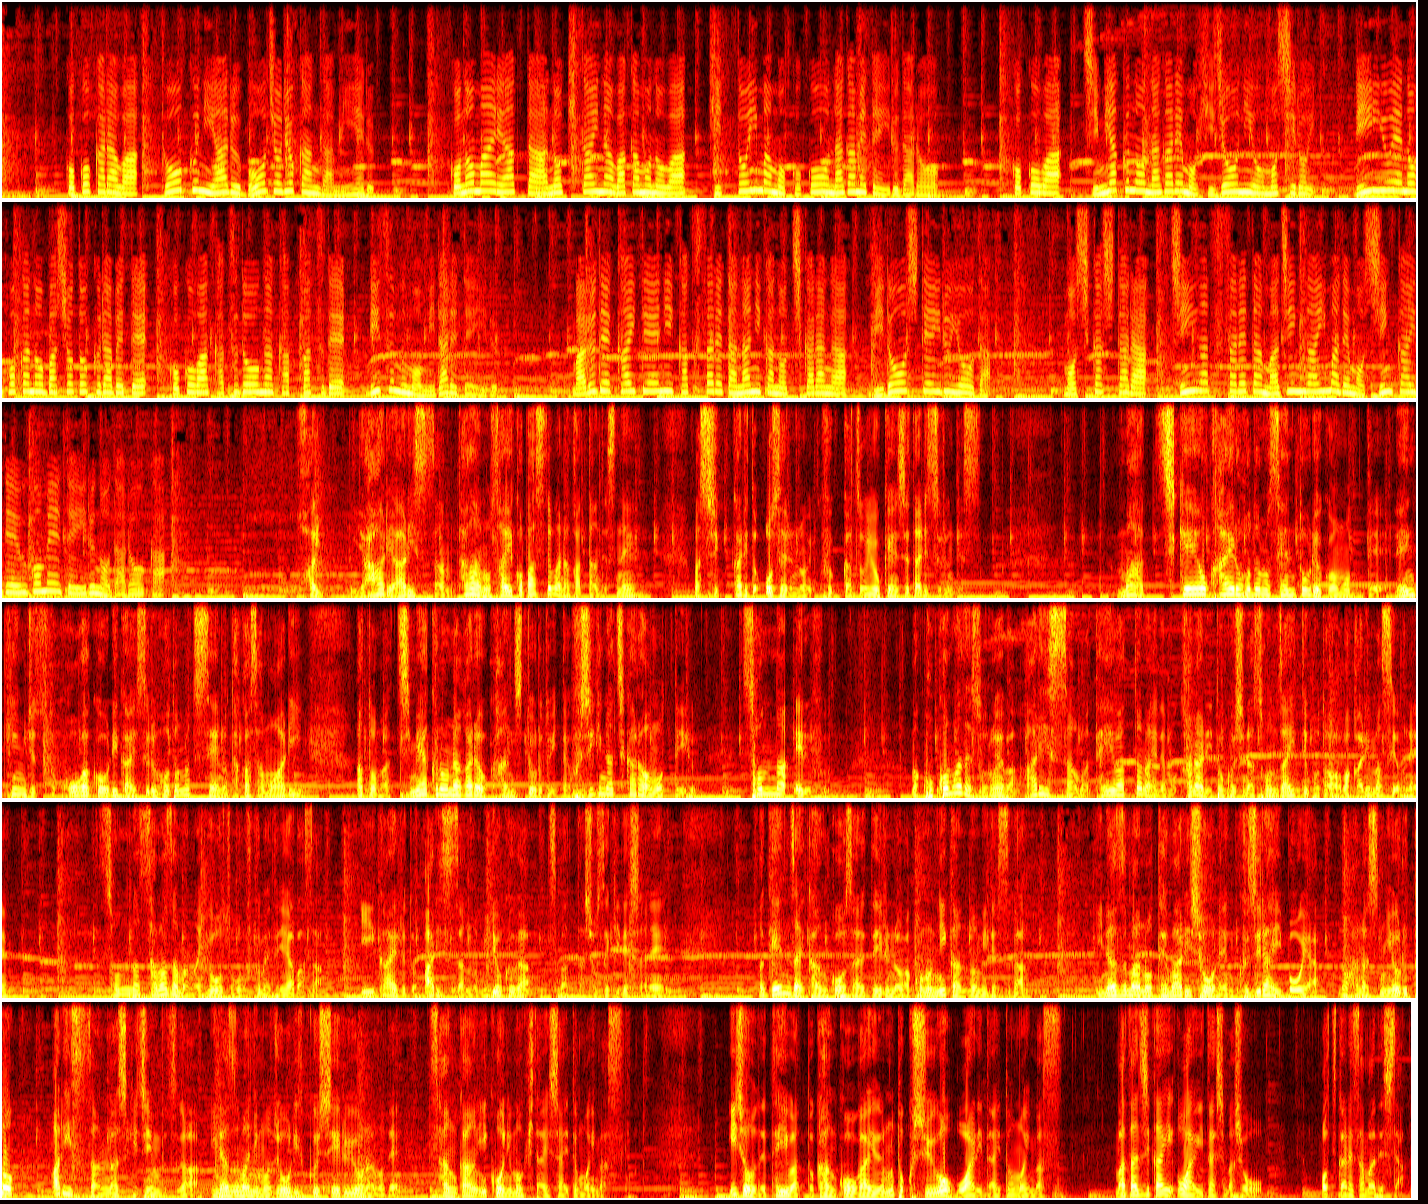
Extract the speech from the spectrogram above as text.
ここからは、遠くにある防除旅館が見える。この前会ったあの奇怪な若者は、きっと今もここを眺めているだろう。ここは、地脈の流れも非常に面白い。リーユエの他の場所と比べて、ここは活動が活発で、リズムも乱れている。まるで海底に隠された何かの力が微動しているようだ。もしかしたら、鎮圧された魔人が今でも深海でうごめいているのだろうか。はい。やはりアリスさん、ただのサイコパスではなかったんですね。まあ、しっかりとオセルの復活を予見してたりするんです。まあ地形を変えるほどの戦闘力を持って錬金術と工学を理解するほどの知性の高さもありあとまあ地脈の流れを感じ取るといった不思議な力を持っているそんなエルフまあ、ここまで揃えばアリスさんはテイワット内でもかなり特殊な存在っていうことは分かりますよねそんな様々な要素を含めてヤバさ言い換えるとアリスさんの魅力が詰まった書籍でしたね、現在刊行されているのはこの2巻のみですが稲妻の手まり少年クジライ坊やの話によるとアリスさんらしき人物が稲妻にも上陸しているようなので3巻以降にも期待したいと思います。以上でテイワット観光ガイドの特集を終わりたいと思います。また次回お会いいたしましょう。お疲れ様でした。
